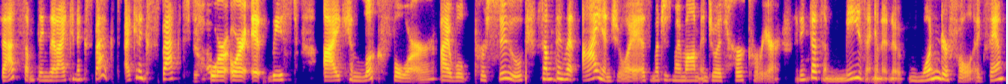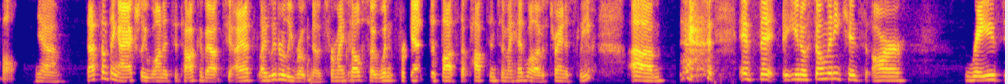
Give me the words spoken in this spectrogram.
that's something that i can expect. I can expect or or at least i can look for. I will pursue something that i enjoy as much as my mom enjoys her career. I think that's amazing and a wonderful example. Yeah that's something I actually wanted to talk about too. I, I literally wrote notes for myself so I wouldn't forget the thoughts that popped into my head while I was trying to sleep. Um, it's that, you know, so many kids are raised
